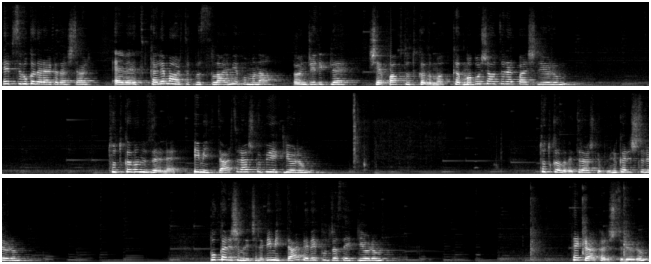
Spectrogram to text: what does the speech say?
Hepsi bu kadar arkadaşlar. Evet, kalem artıklı slime yapımına öncelikle şeffaf tutkalımı kabıma boşaltarak başlıyorum. Tutkalın üzerine bir miktar tıraş köpüğü ekliyorum. Tutkalı ve tıraş köpüğünü karıştırıyorum. Bu karışımın içine bir miktar bebek pudrası ekliyorum. Tekrar karıştırıyorum.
